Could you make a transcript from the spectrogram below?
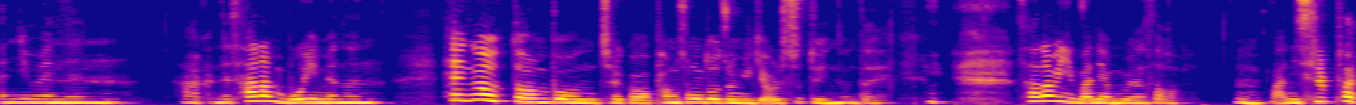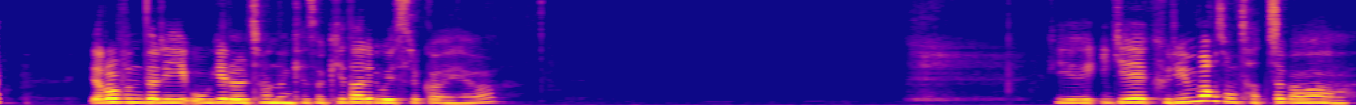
아니면은 아 근데 사람 모이면은 행아웃도 한번 제가 방송 도중에 열 수도 있는데 사람이 많이 안 모여서 음, 많이 슬퍼요. 여러분들이 오기를 저는 계속 기다리고 있을 거예요. 이게, 이게 그림 방송 자체가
